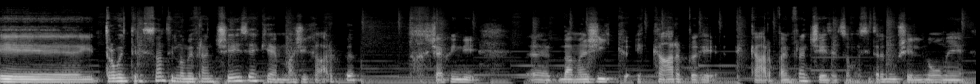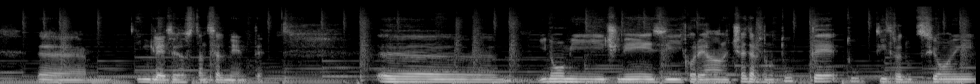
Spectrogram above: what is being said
e trovo interessante il nome francese che è Magikarp cioè quindi eh, da Magic e Carp che è Carpa in francese insomma si traduce il nome eh, inglese sostanzialmente eh, i nomi cinesi, coreano, eccetera, sono tutte, tutti traduzioni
